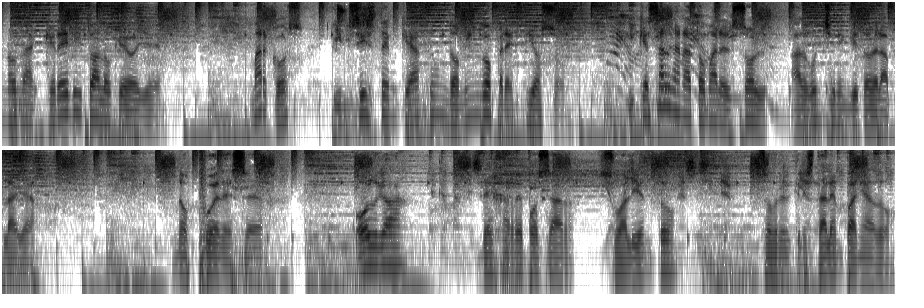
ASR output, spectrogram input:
No da crédito a lo que oye. Marcos insiste en que hace un domingo precioso y que salgan a tomar el sol a algún chiringuito de la playa. No puede ser. Olga deja reposar su aliento sobre el cristal empañado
